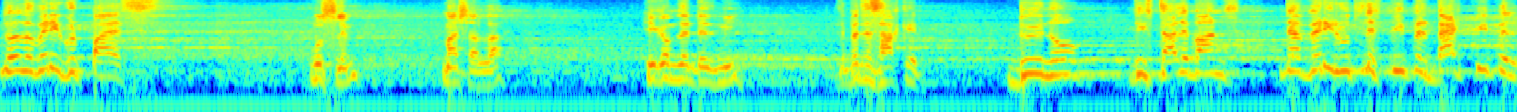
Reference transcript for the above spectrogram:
There was a very good pious Muslim, mashallah. He comes and tells me, the Brother Zakir, do you know these Talibans? They are very ruthless people, bad people.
